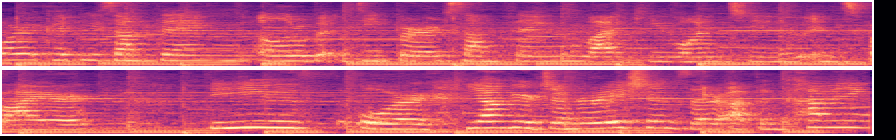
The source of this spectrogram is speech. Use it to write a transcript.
Or it could be something a little bit deeper, something like you want to inspire the youth or younger generations that are up and coming.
